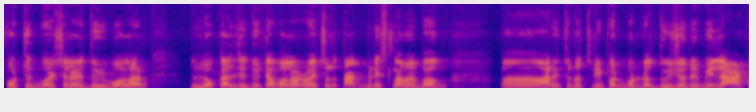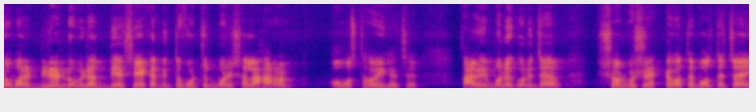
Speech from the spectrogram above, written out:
ফরচুন বরিশালের দুই বলার লোকাল যে দুইটা বলার রয়েছিল তানবির ইসলাম এবং আরেকজন হচ্ছে রিপন মন্ডল দুইজনে মিলে আট ওভারে নিরানব্বই রান দিয়েছে। এখানে তো ফরচুন বরিশালে হারার অবস্থা হয়ে গেছে। তা আমি মনে করি যে সর্বশেষ একটা কথা বলতে চাই,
